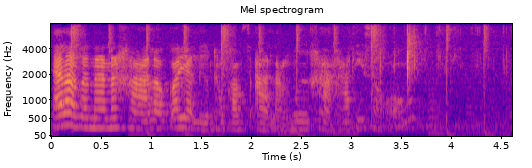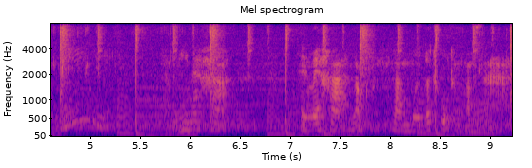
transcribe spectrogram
และหลังจากนั้นนะคะ เราก็อย่าลืมทำความสะอาดหลังมือค่ะท่าที่สองแบบนี้นะคะ เห็นไหมคะหลังหลังมือก็ถูกทำความสะอาด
